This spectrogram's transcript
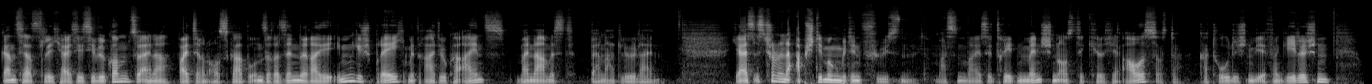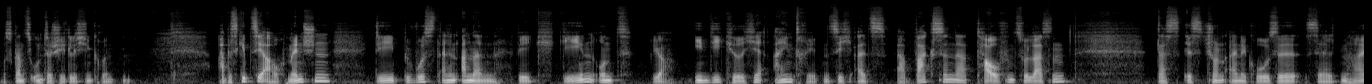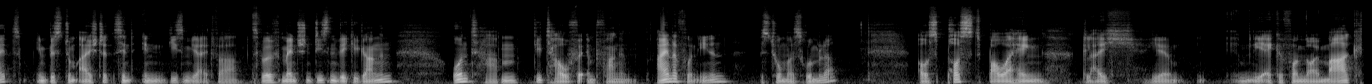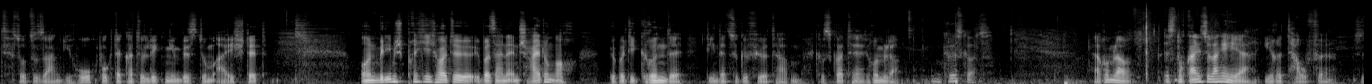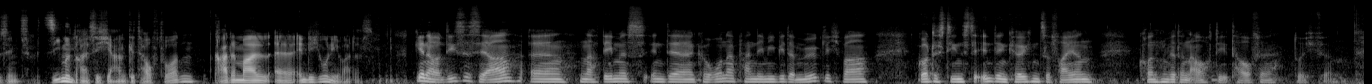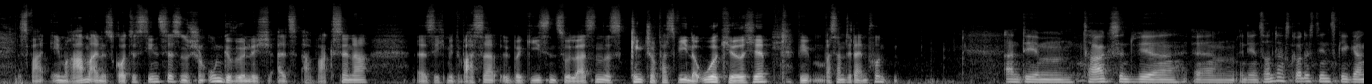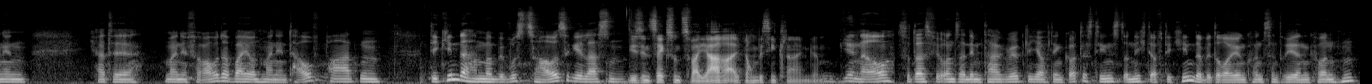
Ganz herzlich heiße ich Sie willkommen zu einer weiteren Ausgabe unserer Sendereihe im Gespräch mit Radio K1. Mein Name ist Bernhard Löhlein. Ja, es ist schon eine Abstimmung mit den Füßen. Massenweise treten Menschen aus der Kirche aus, aus der katholischen wie evangelischen, aus ganz unterschiedlichen Gründen. Aber es gibt sie auch, Menschen, die bewusst einen anderen Weg gehen und ja, in die Kirche eintreten, sich als Erwachsener taufen zu lassen. Das ist schon eine große Seltenheit. Im Bistum Eichstätt sind in diesem Jahr etwa zwölf Menschen diesen Weg gegangen und haben die Taufe empfangen. Einer von ihnen ist Thomas Rümmler aus Postbauerheng, gleich hier in die Ecke von Neumarkt, sozusagen die Hochburg der Katholiken im Bistum Eichstätt. Und mit ihm spreche ich heute über seine Entscheidung, auch über die Gründe, die ihn dazu geführt haben. Grüß Gott, Herr Rümmler. Grüß Gott. Herr Rümmler, ist noch gar nicht so lange her, Ihre Taufe. Sie sind mit 37 Jahren getauft worden. Gerade mal äh, Ende Juni war das. Genau, dieses Jahr, äh, nachdem es in der Corona-Pandemie wieder möglich war, Gottesdienste in den Kirchen zu feiern, konnten wir dann auch die Taufe durchführen. Es war im Rahmen eines Gottesdienstes und es ist schon ungewöhnlich als Erwachsener, äh, sich mit Wasser übergießen zu lassen. Das klingt schon fast wie in der Urkirche. Wie, was haben Sie da empfunden? An dem Tag sind wir ähm, in den Sonntagsgottesdienst gegangen. Ich hatte meine Frau dabei und meinen Taufpaten. Die Kinder haben wir bewusst zu Hause gelassen. Die sind sechs und zwei Jahre alt, noch ein bisschen klein. Gell? Genau, sodass wir uns an dem Tag wirklich auf den Gottesdienst und nicht auf die Kinderbetreuung konzentrieren konnten.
